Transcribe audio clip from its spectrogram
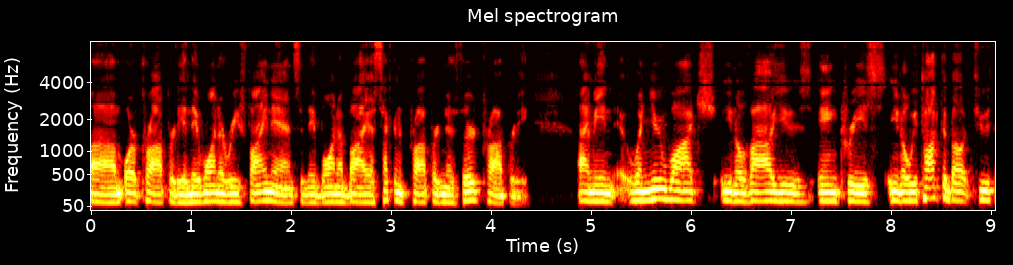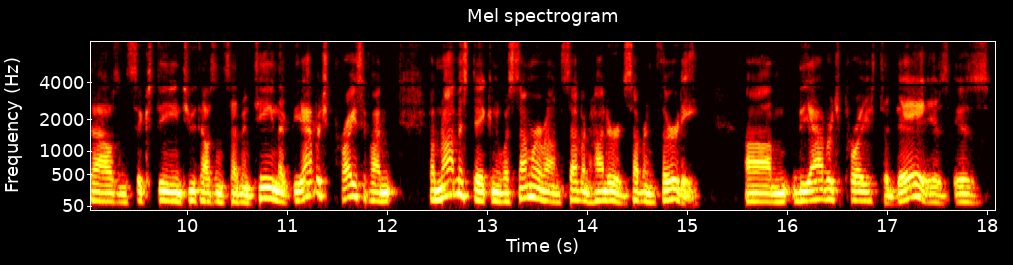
um, or property and they want to refinance and they want to buy a second property and a third property. I mean, when you watch, you know, values increase, you know, we talked about 2016, 2017, like the average price, if I'm if I'm not mistaken, was somewhere around 700, 730. Um, the average price today is is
